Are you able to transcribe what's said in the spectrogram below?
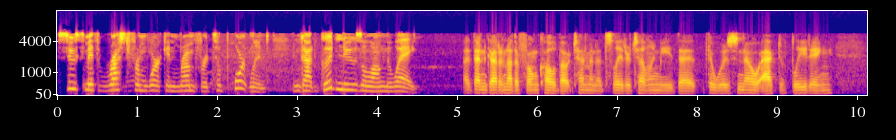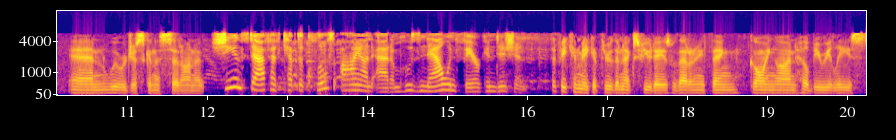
Sue Smith rushed from work in Rumford to Portland and got good news along the way. I then got another phone call about 10 minutes later telling me that there was no active bleeding and we were just going to sit on it. She and staff have kept a close eye on Adam, who's now in fair condition. If he can make it through the next few days without anything going on, he'll be released.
